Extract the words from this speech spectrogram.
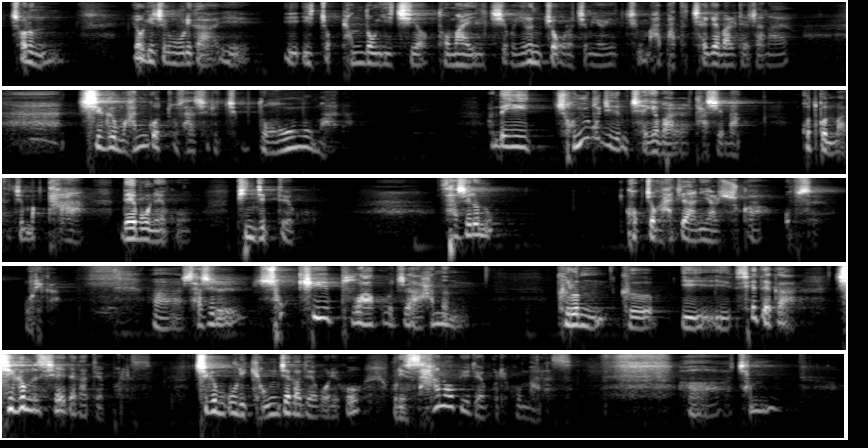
저는 여기 지금 우리가 이, 이, 이쪽 변동 이 지역, 도마 일지구 이런 쪽으로 지금 여기 지금 아파트 재개발 되잖아요. 지금 한 것도 사실은 지금 너무 많아. 근데 이 전부 지금 재개발 다시 막 곳곳마다 지금 막 다 내보내고 빈집되고 사실은 걱정하지 아니할 수가 없어요. 우리가 아, 사실 속히 부하고자 하는 그런 그 이 세대가 지금 세대가 되어버렸어. 지금 우리 경제가 되어버리고 우리 산업이 되어버리고 말았어. 어, 참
